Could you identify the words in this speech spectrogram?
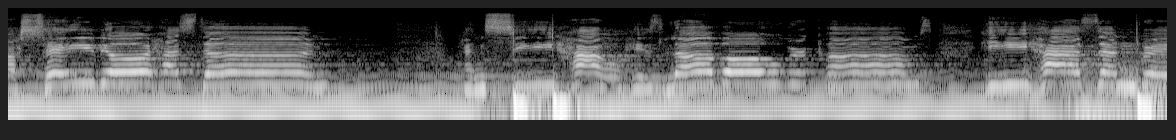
our Savior has done. And see how his love overcomes. He has done great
